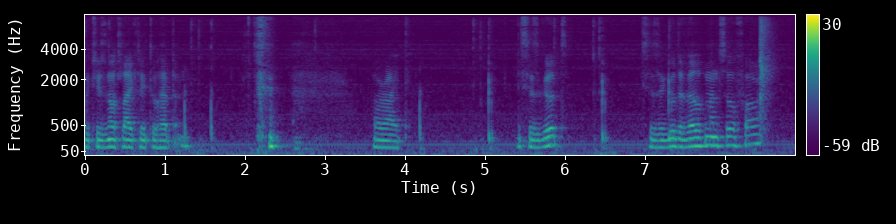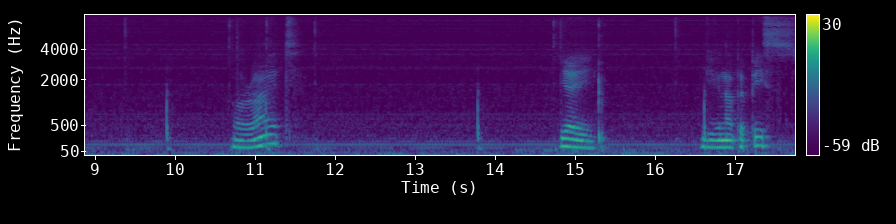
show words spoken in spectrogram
which is not likely to happen. Alright. This is good. This is a good development so far. Alright. Yay. Giving up a piece.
